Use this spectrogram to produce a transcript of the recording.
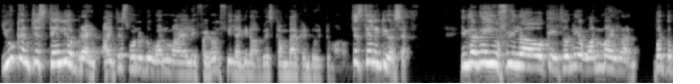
You can just tell your brain, I just want to do one mile. If I don't feel like it, I'll always come back and do it tomorrow. Just tell it to yourself in that way you feel uh, okay it's only a one mile run but the,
